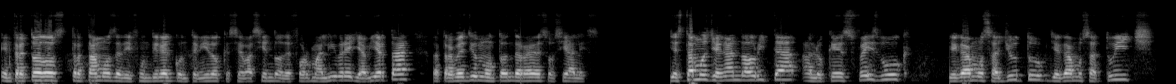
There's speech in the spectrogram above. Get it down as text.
entre todos tratamos de difundir el contenido que se va haciendo de forma libre y abierta a través de un montón de redes sociales. Y estamos llegando ahorita a lo que es Facebook, llegamos a YouTube, llegamos a Twitch,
